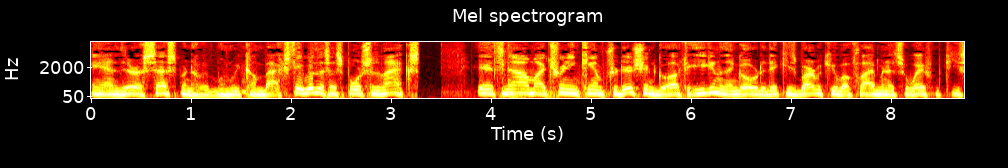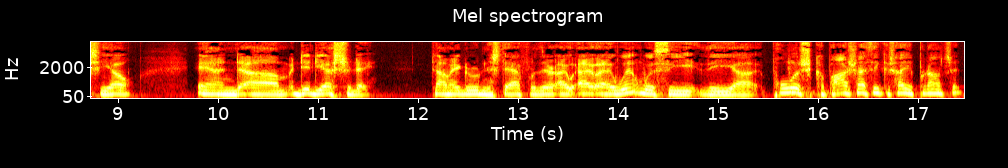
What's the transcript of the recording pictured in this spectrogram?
and their assessment of him when we come back. Stay with us at Sports to the Max. It's now my training camp tradition. Go out to Eagan and then go over to Dickey's Barbecue about five minutes away from TCO. And um, did yesterday. Tom Hagerud and his staff were there. I, I, I went with the, the uh, Polish kapash, I think is how you pronounce it.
